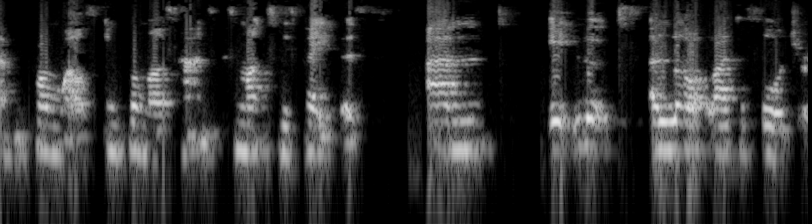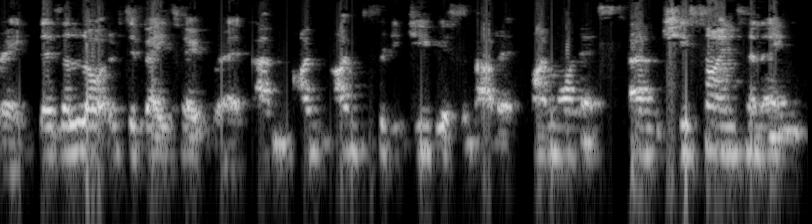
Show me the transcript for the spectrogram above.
um, Cromwell's in Cromwell's hands. It's amongst his papers. Um, it looks a lot like a forgery. There's a lot of debate over it. Um, I'm, I'm pretty dubious about it. I'm honest. Um, she signs her name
